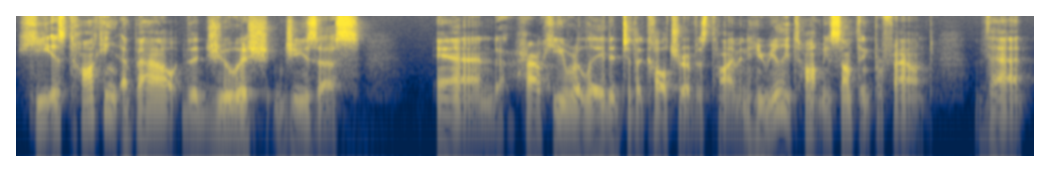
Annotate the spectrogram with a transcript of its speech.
He is talking about the Jewish Jesus and how he related to the culture of his time. And he really taught me something profound that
